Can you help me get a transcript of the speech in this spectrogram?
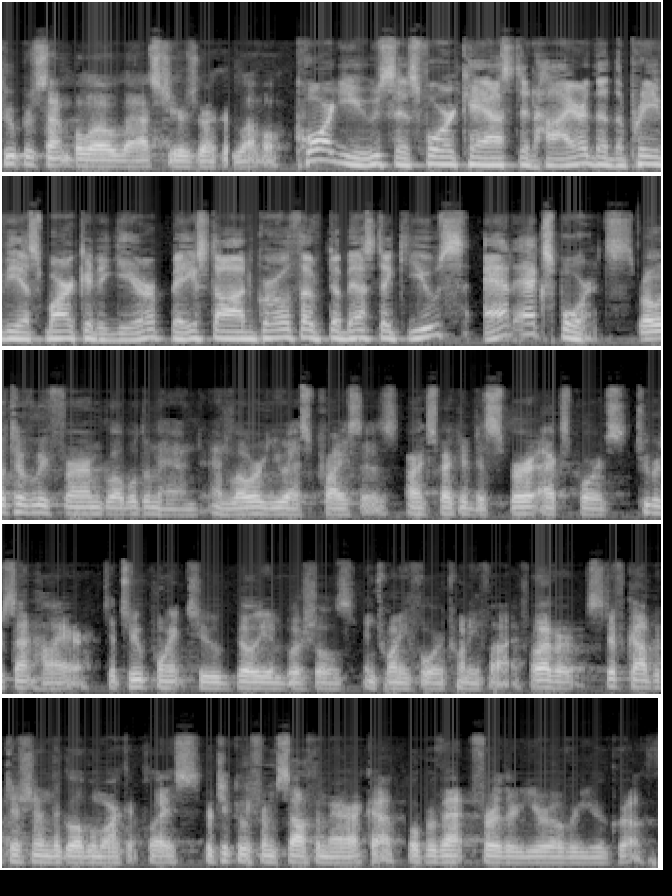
2% below last year's record level. corn use is forecasted higher than the previous marketing year based on growth of domestic use and exports. Relatively firm global demand and lower U.S. prices are expected to spur exports 2% higher to 2.2 billion bushels in 24-25. However, stiff competition in the global marketplace, particularly from South America, will prevent further year over year growth.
